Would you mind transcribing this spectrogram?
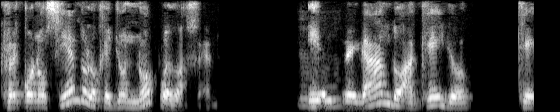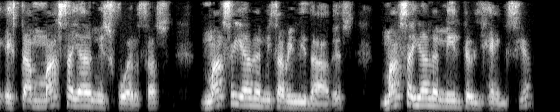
reconociendo lo que yo no puedo hacer y entregando aquello que está más allá de mis fuerzas, más allá de mis habilidades, más allá de mi inteligencia,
